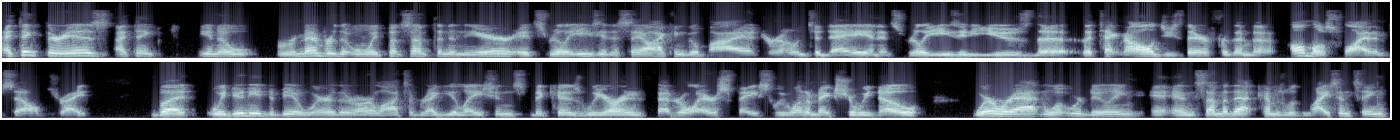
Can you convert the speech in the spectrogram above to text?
I think there is. I think, you know, remember that when we put something in the air, it's really easy to say, oh, I can go buy a drone today. And it's really easy to use the, the technologies there for them to almost fly themselves, right? But we do need to be aware there are lots of regulations because we are in federal airspace. We want to make sure we know where we're at and what we're doing. And some of that comes with licensing.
